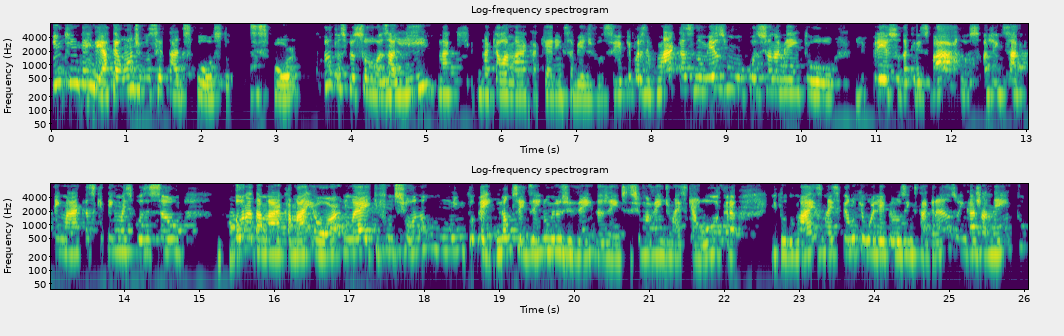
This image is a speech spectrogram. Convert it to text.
tem que entender até onde você está disposto a se expor, quantas pessoas ali na, naquela marca querem saber de você. Porque, por exemplo, marcas no mesmo posicionamento de preço da Cris Barros, a gente sabe que tem marcas que têm uma exposição dona da marca maior, não é? E que funcionam muito bem. Não sei dizer em números de venda, gente, se uma vende mais que a outra e tudo mais, mas pelo que eu olhei pelos Instagrams, o engajamento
